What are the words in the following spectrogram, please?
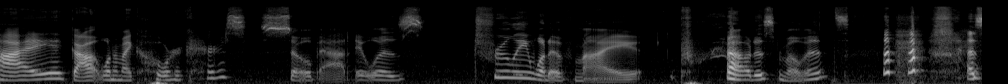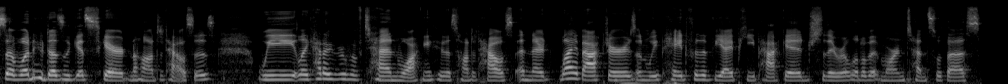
I got one of my coworkers so bad. It was truly one of my proudest moments. As someone who doesn't get scared in haunted houses, we like had a group of 10 walking through this haunted house and they're live actors and we paid for the VIP package, so they were a little bit more intense with us.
